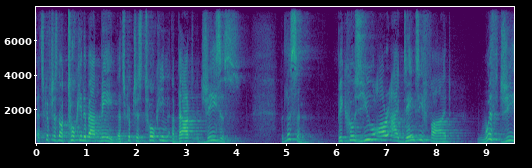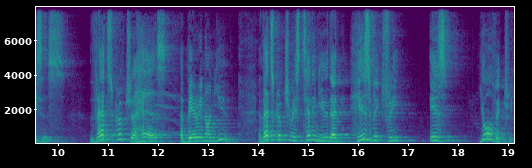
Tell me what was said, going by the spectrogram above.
That scripture is not talking about me, that scripture is talking about Jesus. But listen, because you are identified with Jesus, that scripture has a bearing on you. And that scripture is telling you that his victory is your victory.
